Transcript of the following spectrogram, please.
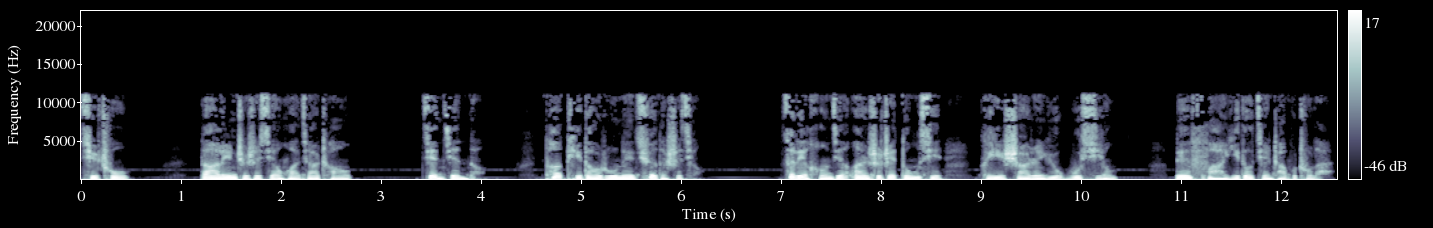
起初。大林只是闲话家常，渐渐的，他提到入内阙的事情，字里行间暗示这东西可以杀人于无形，连法医都检查不出来。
